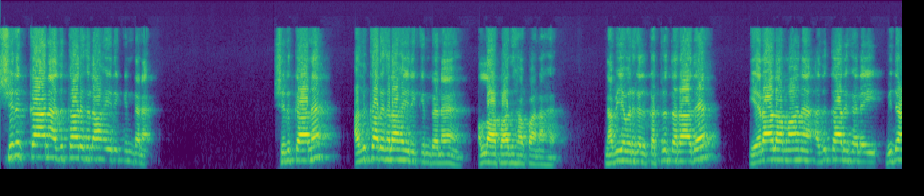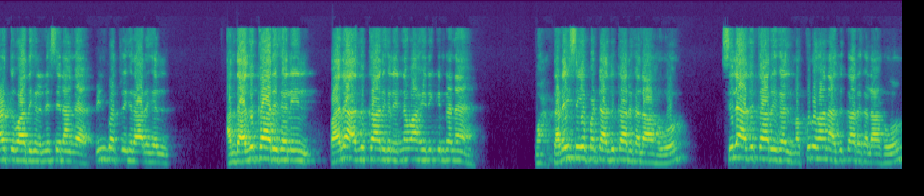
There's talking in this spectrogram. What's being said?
ஷிருக்கான அதுக்காறுகளாக இருக்கின்றன. ஷிருக்கான அதுக்காறுகளாக இருக்கின்றன. அல்லாஹ் பாதுகாப்பானாக. நபி அவர்கள் கற்றுத்தராத ஏராளமான அதுக்காறுகளை விதாத்துவாதிகள் என்ன செய்யறாங்க பின்பற்றுகிறார்கள். அந்த அதுக்காறுகளில் பல அதுக்காறுகள் என்னவாக இருக்கின்றன? தடை செய்யப்பட்ட அதுக்காறுகளாகவும் சில அதுக்காறுகள் மக்குருகான அதுக்காறுகளாகவும்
